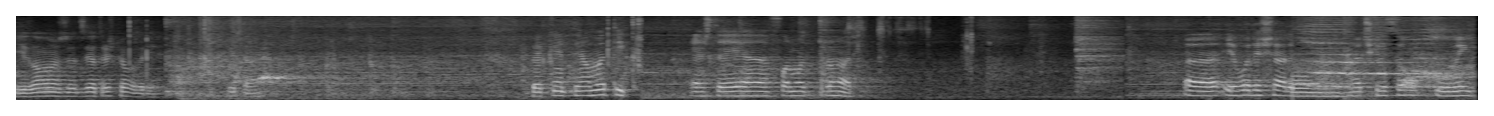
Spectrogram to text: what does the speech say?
E agora vamos dizer outra vez para ele abrir. Está. Para quem tem almatiques, esta é a forma de programar. Uh, eu vou deixar na descrição o link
